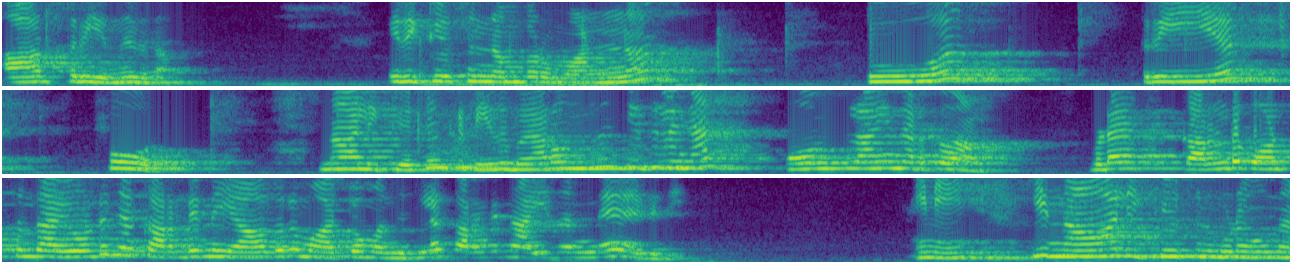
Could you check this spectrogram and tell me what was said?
R three എന്ന് എഴുതാം. ഇത് equation number one two three four നാല് ഇക്വേഷൻ കിട്ടി ഇത് വേറെ ഒന്നും ചെയ്തില്ല ഞാൻ. ഹോംസ് ലായി നടത്തതാണ് ഇവിടെ കറണ്ട് കോൺസ്റ്റന്റ് ആയതുകൊണ്ട് ഞാൻ കറണ്ടിന് യാതൊരു മാറ്റവും വന്നിട്ടില്ല. കറണ്ടിന് ഐ തന്നെ എഴുതി. ഇനി ഈ നാല് ഇക്വേഷനും കൂടെ ഒന്ന്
